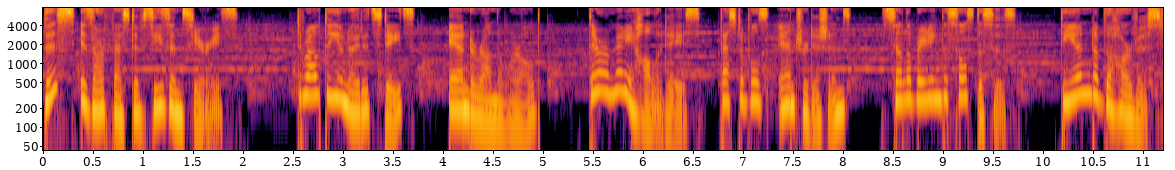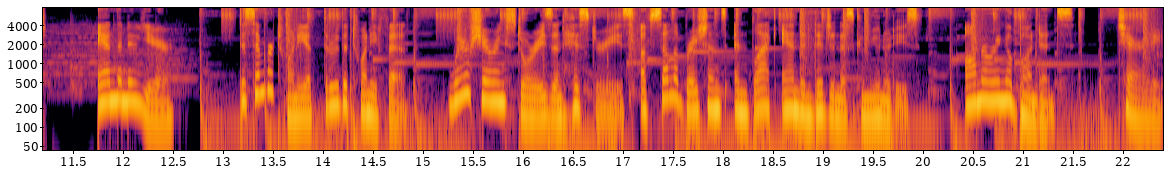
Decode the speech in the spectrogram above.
This is our festive season series. Throughout the United States and around the world, there are many holidays, festivals, and traditions celebrating the solstices, the end of the harvest, and the new year. December 20th through the 25th, we're sharing stories and histories of celebrations in Black and Indigenous communities, honoring abundance, charity,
